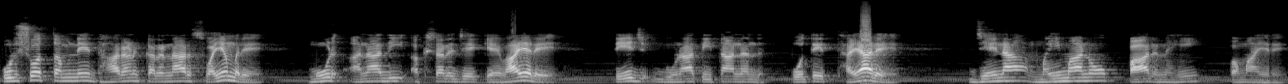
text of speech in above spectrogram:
પુરુષોત્તમને ધારણ કરનાર સ્વયં રે, મૂળ અનાદિ અક્ષર જે કહેવાય રે, તે જ ગુણાતીતાનંદ પોતે થયા રે, જેના મહિમાનો પાર નહીં પમાય રે.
